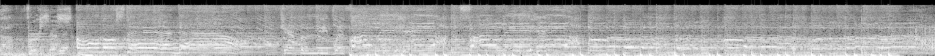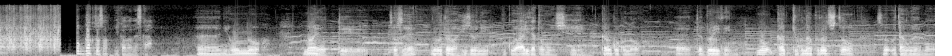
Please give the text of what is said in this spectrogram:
Indonesia versus We're almost there now. Can't believe we're finally here. Finally here. ガクトさんいかがですかえー日本のマーヨっていう女性の歌は非常に僕はありだと思うし韓国の、えー The Breathing の楽曲のアプローチとその歌声も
